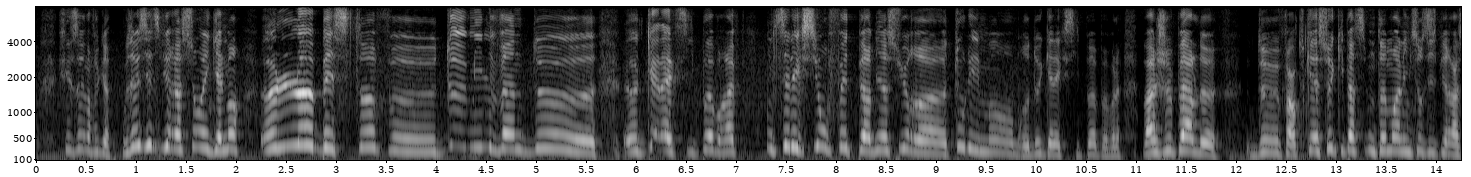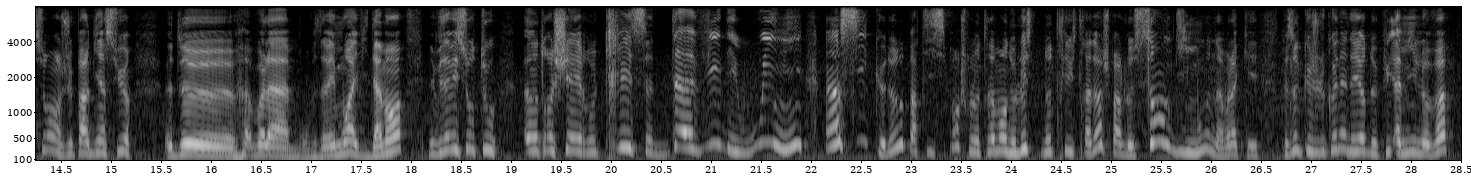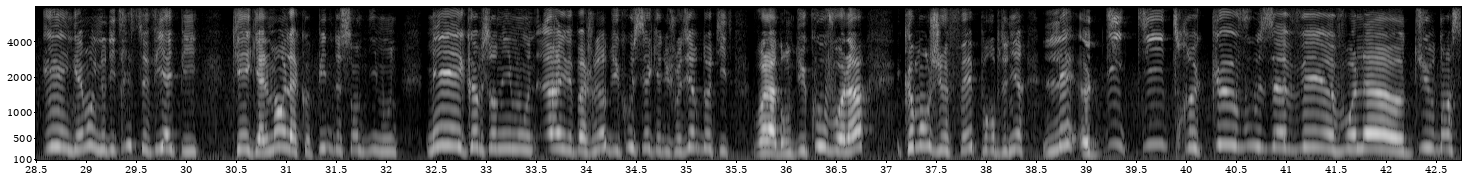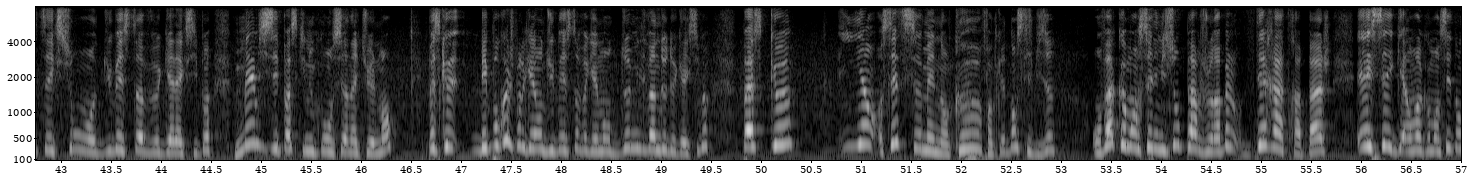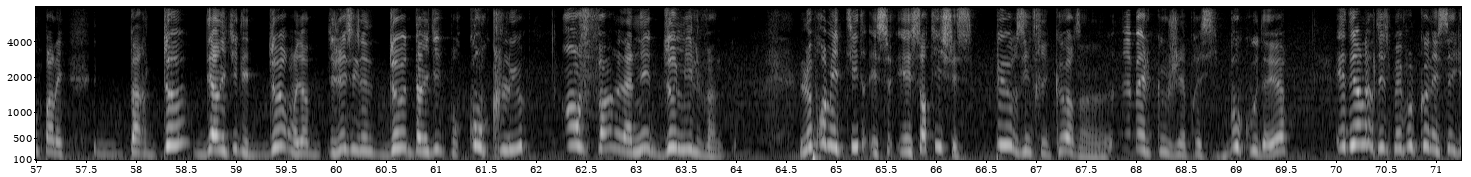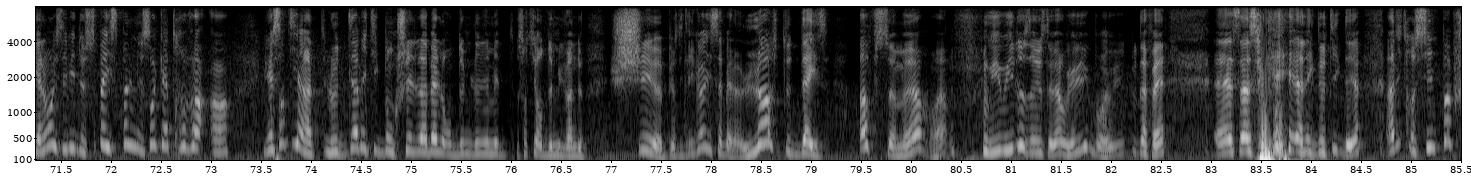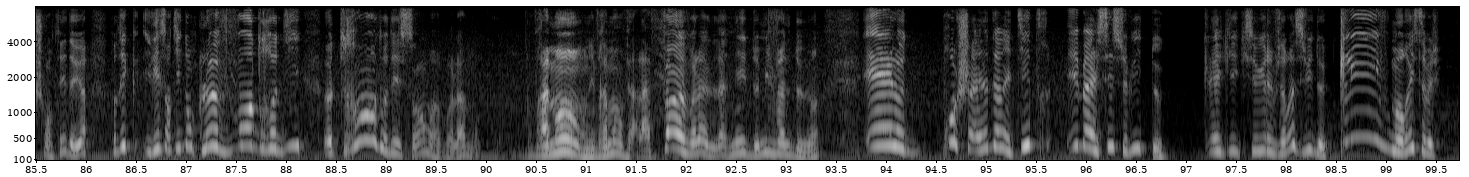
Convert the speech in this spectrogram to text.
Vous avez Synspiration également, euh, le best-of euh, 2022 euh, euh, Galaxy Pop, bref, une sélection faite par bien sûr tous les membres de Galaxy Pop. Voilà, Enfin, je parle de, enfin en tout cas ceux qui participent notamment à l'émission Synspiration. hein, je parle bien sûr de, voilà, bon, vous avez moi évidemment, mais vous avez surtout notre cher Chris, David et Winnie, ainsi que d'autres participants. Je parle notamment de notre illustrateur, je parle de Sandy Moon, voilà, qui est une personne que je le connais d'ailleurs depuis Amilova, et également une auditrice VIP, qui est également la copine de Sandy Moon. Mais comme Sandy Moon n'arrivait pas à choisir, du coup c'est elle qui a dû choisir deux titres. Voilà, donc du coup voilà comment je fais pour obtenir les euh, 10 titres que vous avez, euh, voilà, euh, du, dans cette sélection euh, du Best of Galaxy Pop, même si c'est pas ce qui nous concerne actuellement. Parce que, mais pourquoi je parle également du Best of également 2022 de Galaxy Pop? Parce que, cette semaine encore, enfin dans cet épisode, on va commencer l'émission par, je vous rappelle, des rattrapages. Et c'est, on va commencer donc par les, par deux derniers titres, les deux, on va dire, deux derniers titres pour conclure enfin l'année 2022. Le premier titre est, sorti chez Spurs Int Records, un label que j'apprécie beaucoup d'ailleurs. Et d'ailleurs l'artiste, mais vous le connaissez également, il s'agit de Spaceman 1981. Il a sorti le dernier titre donc chez le label en 2000 sorti en 2022 chez euh, Pure il s'appelle Lost Days of Summer. Oui, oui, Lost Days of Summer, oui, tout à fait. Euh, ça c'est anecdotique d'ailleurs. Un titre synth-pop chanté d'ailleurs. Tandis qu'il est sorti donc le vendredi euh, 30 décembre. Voilà, vraiment, on est vraiment vers la fin voilà, de l'année 2022. hein. Et le prochain, et le dernier titre, eh ben, c'est celui de celui, de Clive Morris,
